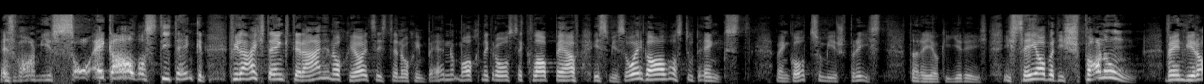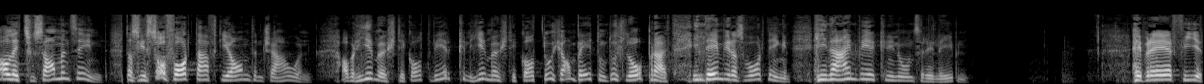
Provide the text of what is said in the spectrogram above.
Es war mir so egal, was die denken. Vielleicht denkt der eine noch, ja, jetzt ist er noch in Bern und macht eine große Klappe auf. Ist mir so egal, was du denkst. Wenn Gott zu mir spricht, dann reagiere ich. Ich sehe aber die Spannung, wenn wir alle zusammen sind, dass wir sofort auf die anderen schauen. Aber hier möchte Gott wirken, hier möchte Gott durch Anbetung, durch Lobpreis, indem wir das Wort dingen, hineinwirken in unsere Leben. Hebräer 4,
